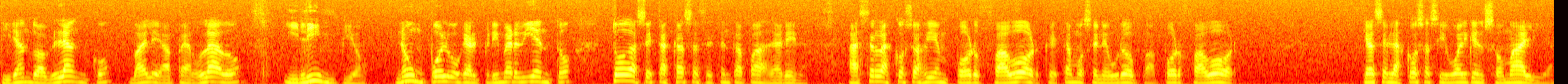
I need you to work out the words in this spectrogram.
tirando a blanco, ¿vale? A perlado y limpio. No un polvo que al primer viento todas estas casas estén tapadas de arena. Hacer las cosas bien, por favor, que estamos en Europa, por favor. Que hacen las cosas igual que en Somalia,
